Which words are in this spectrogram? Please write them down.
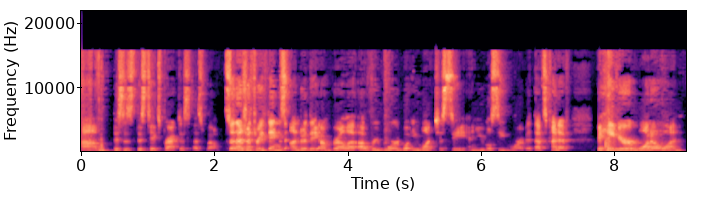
um, this is this takes practice as well. So those are three things under the umbrella of reward what you want to see, and you will see more of it. That's kind of behavior 101.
